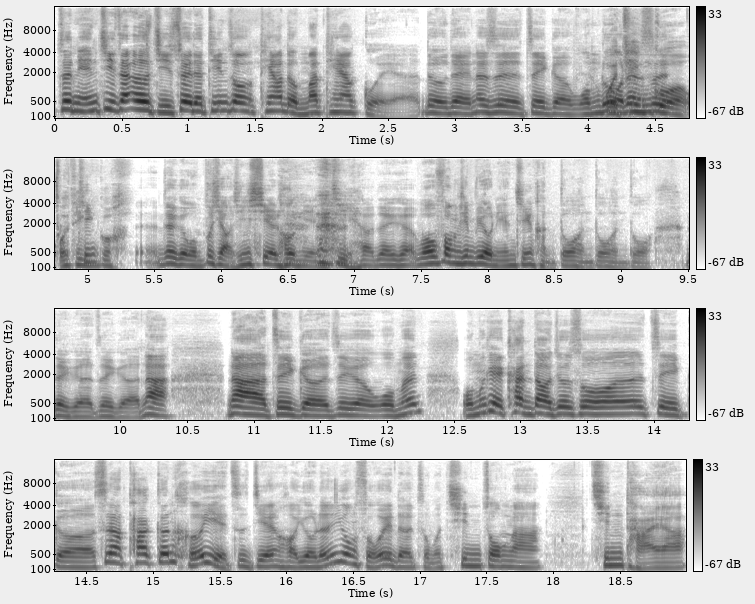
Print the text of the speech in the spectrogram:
这年纪在二几岁的听众听到没听鬼啊，对不对？那是这个我们如果认识，我听过，这个我不小心泄露年纪啊。这个我凤青比我年轻很多很多很多。这个这个那那这个这个我们我们可以看到，就是说这个实际上他跟河野之间哈，有人用所谓的什么亲中啊、亲台啊，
